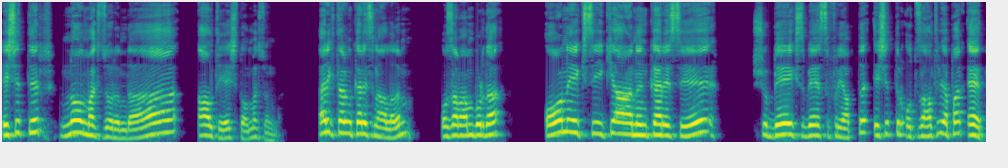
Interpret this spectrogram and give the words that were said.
eşittir. Ne olmak zorunda? 6'ya eşit olmak zorunda. Her iki tarafın karesini alalım. O zaman burada 10 eksi 2a'nın karesi şu b eksi b 0 yaptı. Eşittir 36 yapar. Evet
